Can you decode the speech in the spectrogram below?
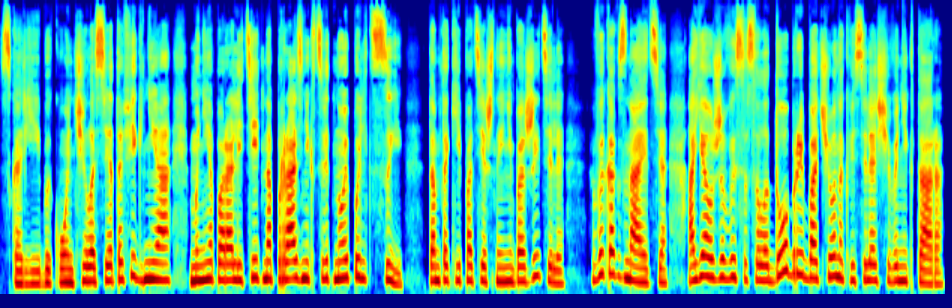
«Скорей бы кончилась эта фигня! Мне пора лететь на праздник цветной пыльцы! Там такие потешные небожители!» Вы как знаете, а я уже высосала добрый бочонок веселящего нектара.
